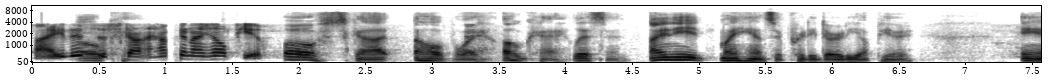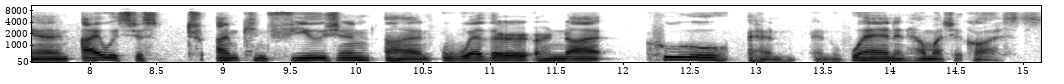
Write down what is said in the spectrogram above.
Hi, this Okay. is Scott. How can I help you? Oh, Scott. Oh boy. Okay, listen. I need my hands are pretty dirty up here. And I was just tr- I'm confusion on whether or not who and and when and how much it costs.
